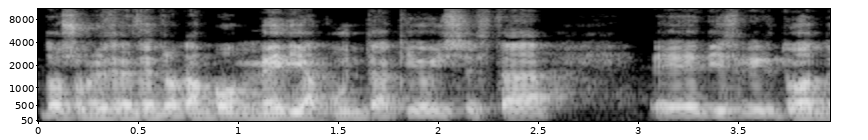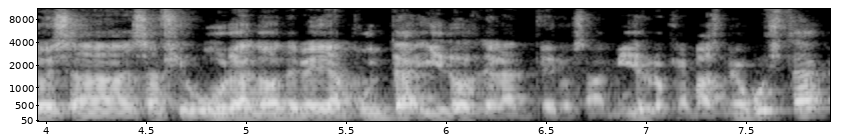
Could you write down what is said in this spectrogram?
dos hombres en el centrocampo, media punta, que hoy se está desvirtuando esa, esa, figura ¿no? de media punta, y dos delanteros. A mí es lo que más me gusta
